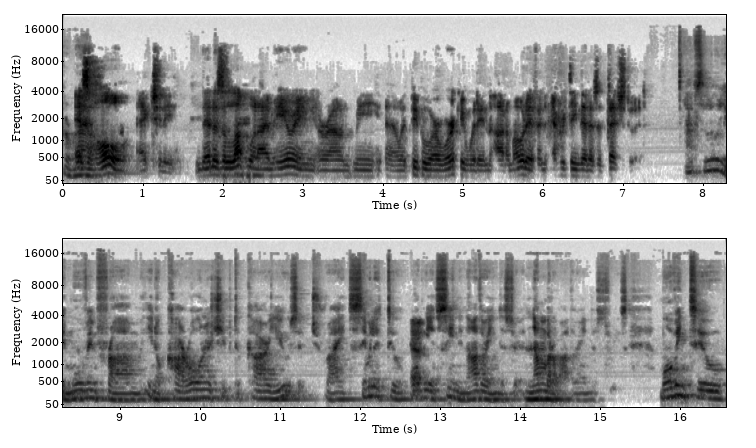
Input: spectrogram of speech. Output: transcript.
Correct. as a whole, actually. That is a lot what I'm hearing around me uh, with people who are working within automotive and everything that is attached to it. Absolutely, moving from you know car ownership to car usage, right? Similar to yeah. what we have seen in other industries, a number of other industries. Moving to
